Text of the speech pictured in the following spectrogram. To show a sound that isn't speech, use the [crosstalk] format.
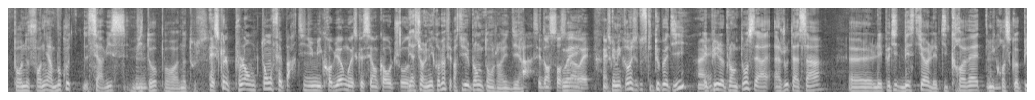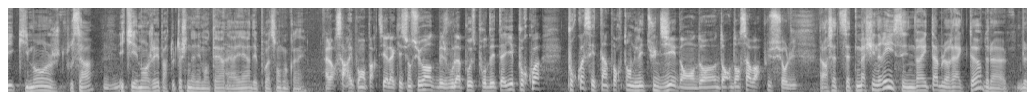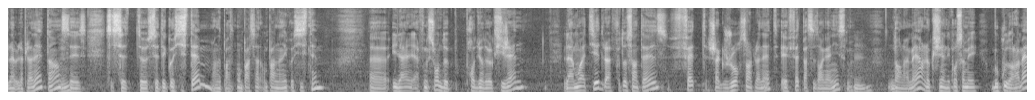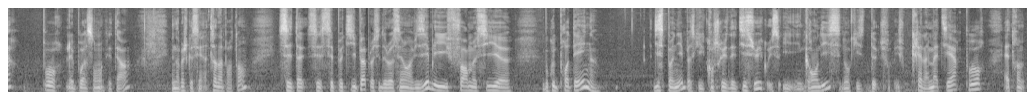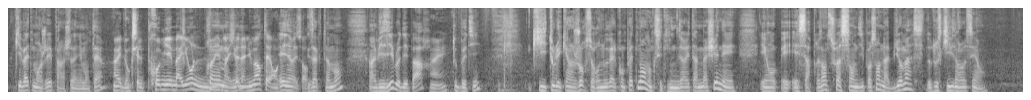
pour nous fournir beaucoup de services mhm. vitaux pour nous tous. Est-ce que le plancton fait partie du microbiome ou est-ce que c'est encore autre chose? Bien sûr, le microbiome fait partie du plancton, j'ai envie de dire. Ah, c'est dans ce sens-là, oui. Parce que le microbiome, c'est tout ce qui est tout petit, et puis le plancton, ça ajoute à ça euh, les petites bestioles, les petites crevettes mhm. microscopiques qui mangent tout ça mhm. et qui est mangé par toute la chaîne alimentaire derrière des poissons qu'on connaît. Alors ça répond en partie à la question suivante, mais je vous la pose pour détailler. Pourquoi, pourquoi c'est important de l'étudier, d'en savoir plus sur lui Alors cette, machinerie, c'est une véritable réacteur de la, de la, planète. Hein. Mmh. C'est cet écosystème, on, on parle, on parle d'un écosystème. Euh, il a la fonction de produire de l'oxygène. La moitié de la photosynthèse faite chaque jour sur la planète est faite par ces organismes mmh. dans la mer. L'oxygène est consommé beaucoup dans la mer pour les poissons, etc. Mais n'empêche que c'est très important. Ces, petits peuples aussi de l'océan invisible, ils forment aussi euh, beaucoup de protéines disponibles parce qu'ils construisent des tissus, ils, grandissent, donc ils, créent la matière pour être, qui va être mangée par la chaîne alimentaire. Oui, donc c'est le premier maillon de la chaîne alimentaire en quelque sorte. Exactement, invisible au départ, tout petit qui tous les 15 jours se renouvelle complètement. Donc c'est une véritable machine et, et, et ça représente 70% de la biomasse de tout ce qui vit dans l'océan.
